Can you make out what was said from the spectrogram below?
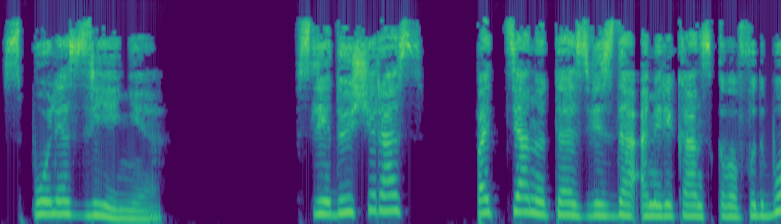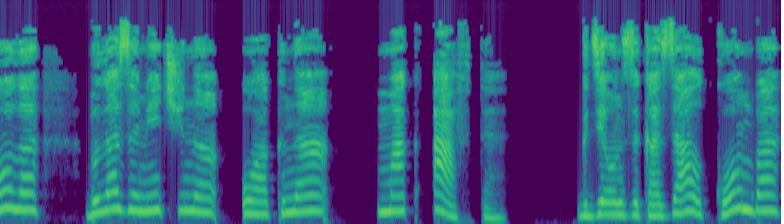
с поля зрения. В следующий раз подтянутая звезда американского футбола была замечена у окна МакАвто, где он заказал комбо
